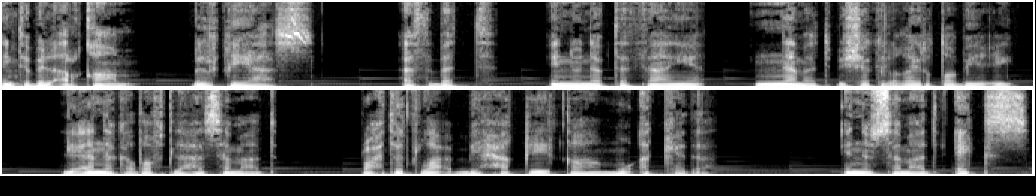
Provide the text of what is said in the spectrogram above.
أنت بالأرقام بالقياس. أثبت أن النبتة الثانية نمت بشكل غير طبيعي لأنك أضفت لها سماد. راح تطلع بحقيقة مؤكدة أن السماد إكس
